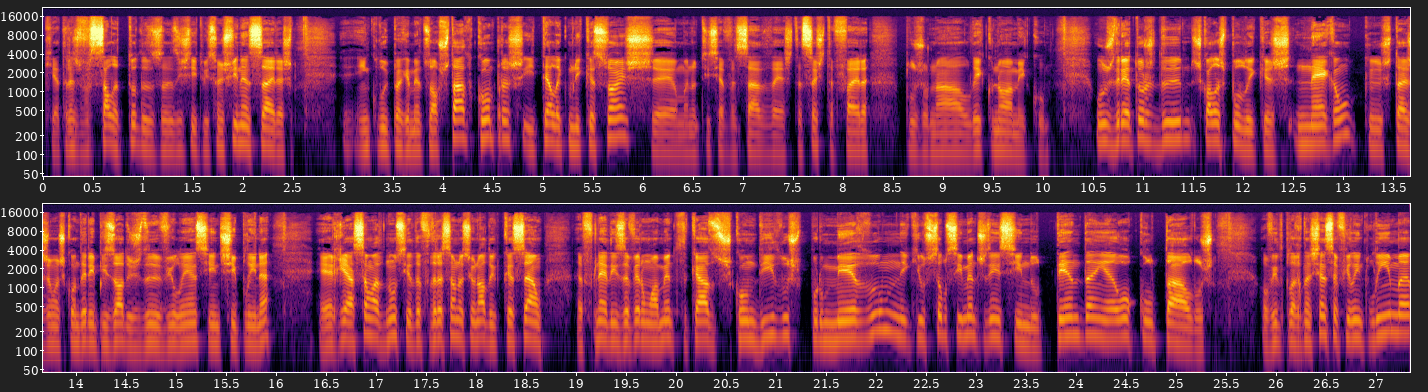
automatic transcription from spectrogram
que é transversal a todas as instituições financeiras. Inclui pagamentos ao Estado, compras e telecomunicações. É uma notícia avançada esta sexta-feira pelo Jornal Económico. Os diretores de escolas públicas negam que estejam a esconder episódios de violência e indisciplina. É a reação à denúncia da Federação Nacional de Educação. A FNE diz haver um aumento de casos escondidos por medo e que os estabelecimentos de ensino tendem a ocultá-los. Ouvido pela Renascença, Filinto Lima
